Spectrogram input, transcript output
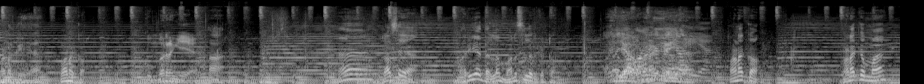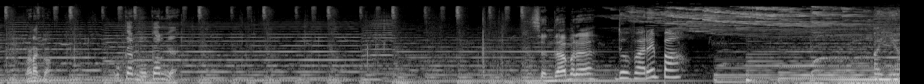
வணக்கம்யா வணக்கம். கும்பரங்கய்யா ஆ. ஆ ராசையா மரியாதை எல்லாம் மனசுல இருக்கட்டும். வணக்கம். வணக்கம்மா. வணக்கம். உட்காருங்க உட்காருங்க. செந்தாமர. இதோ வரேன்ப்பா. ஐயா.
